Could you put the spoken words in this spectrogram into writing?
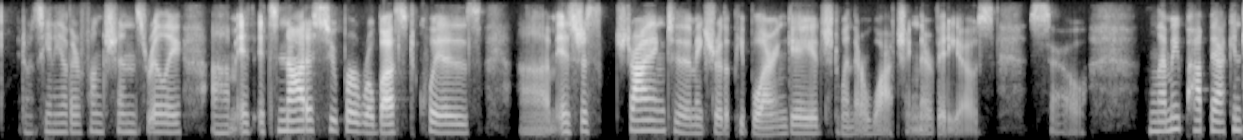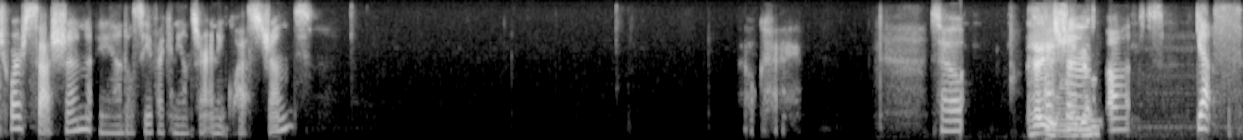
I don't see any other functions really. Um, it, it's not a super robust quiz. Um, it's just trying to make sure that people are engaged when they're watching their videos. So let me pop back into our session and I'll see if I can answer any questions. Okay. So Hey, questions, Megan. thoughts? Yes.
